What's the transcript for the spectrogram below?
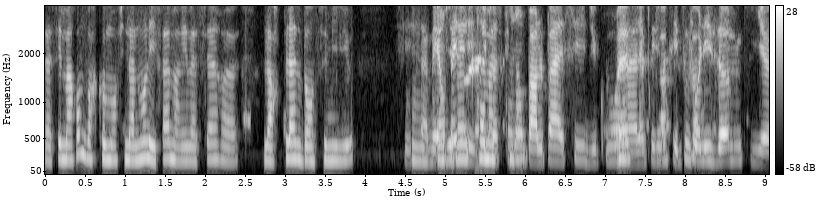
assez marrant de voir comment finalement les femmes arrivent à se faire euh, leur place dans ce milieu. C'est ça. Mais en fait, c'est parce qu'on n'en parle pas assez. Du coup, on a l'impression que c'est toujours les hommes qui, euh,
